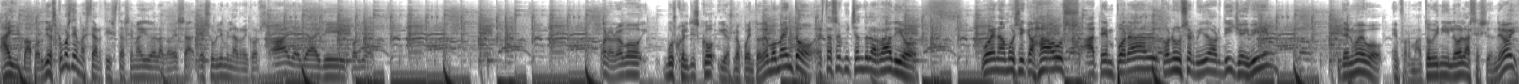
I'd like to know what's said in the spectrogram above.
ay, va, por Dios, ¿cómo se llama este artista? Se me ha ido de la cabeza, de Subliminal Records. Ay, ay, ay, vi, por Dios. Bueno, luego busco el disco y os lo cuento. De momento, estás escuchando la radio. Buena música house, atemporal, con un servidor DJB. De nuevo, en formato vinilo, la sesión de hoy.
